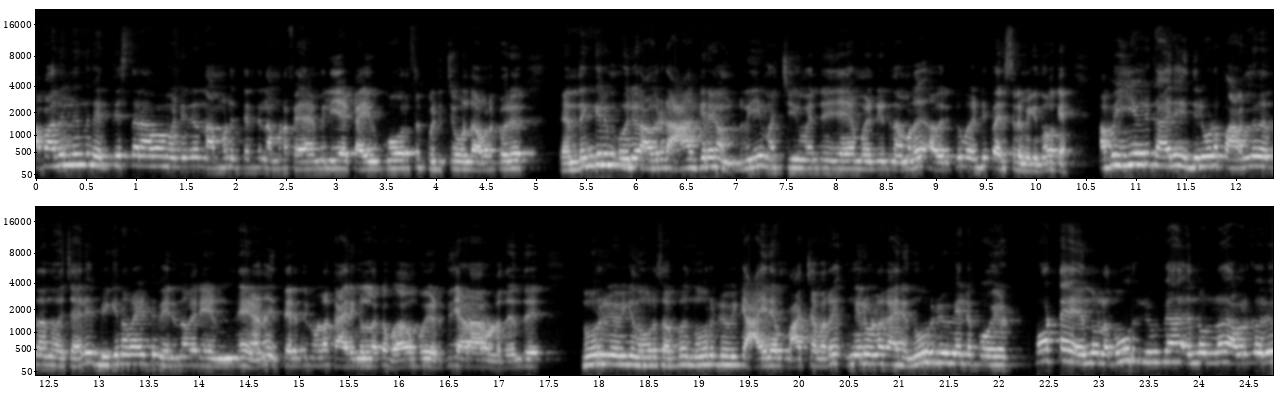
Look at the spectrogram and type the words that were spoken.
അപ്പൊ അതിൽ നിന്ന് വ്യത്യസ്തനാവാൻ വേണ്ടിയിട്ട് നമ്മൾ ഇത്തരത്തിൽ നമ്മുടെ ഫാമിലിയെ കൈകോർത്ത് പിടിച്ചുകൊണ്ട് അവർക്കൊരു എന്തെങ്കിലും ഒരു അവരുടെ ആഗ്രഹം ഡ്രീം അച്ചീവ്മെന്റ് ചെയ്യാൻ വേണ്ടിയിട്ട് നമ്മൾ അവർക്ക് വേണ്ടി പരിശ്രമിക്കുന്നു. ഓക്കെ അപ്പൊ ഈ ഒരു കാര്യം ഇതിലൂടെ പറഞ്ഞത് എന്താന്ന് വെച്ചാൽ ബിഗിനറായിട്ട് വരുന്നവരെ തന്നെയാണ് ഇത്തരത്തിലുള്ള കാര്യങ്ങളിലൊക്കെ വേഗം പോയി എടുത്ത് ചാടാറുള്ളത്. എന്ത്? നൂറ് രൂപയ്ക്ക് നൂറ് സബ് നൂറ് രൂപയ്ക്ക് ആയിരം വാച്ചവർ ഇങ്ങനെയുള്ള കാര്യം. നൂറ് രൂപയല്ലേ പോയി പോട്ടെ എന്നുള്ള നൂറ് രൂപ എന്നുള്ളത് അവർക്ക് ഒരു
